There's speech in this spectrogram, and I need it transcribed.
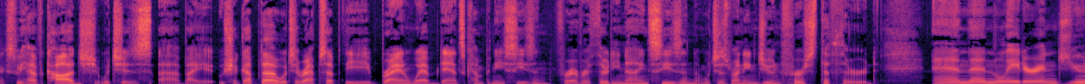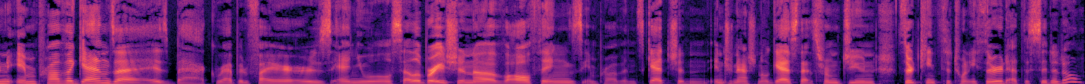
Next, we have Kaj, which is uh, by Usha Gupta, which wraps up the Brian Webb Dance Company season, Forever 39 season, which is running June 1st to 3rd. And then later in June, Improvaganza is back. Rapid Fire's annual celebration of all things improv and sketch and international guests. That's from June 13th to 23rd at the Citadel.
